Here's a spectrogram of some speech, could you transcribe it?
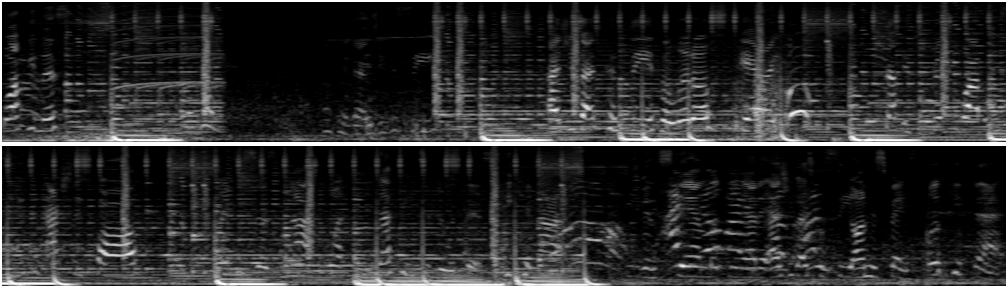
walking this. Okay, guys, you can see. As you guys can see, it's a little scary. Ooh, stuff is really wobbly, so you can actually fall. Prentice does not want nothing to do with this. He cannot even stand looking at it, as you guys can see on his face. Look at that.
